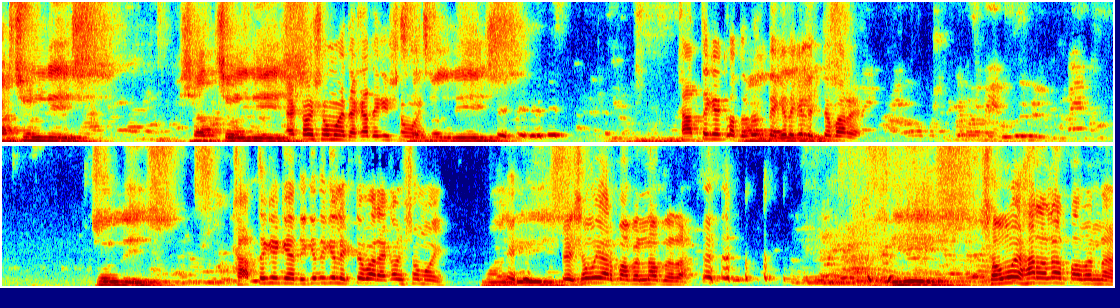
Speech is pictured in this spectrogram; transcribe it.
আটচল্লিশ সাতচল্লিশ এখন সময় দেখা দেখি সময়। ছেচল্লিশ খাত থেকে কতটুকু দেখে দেখে লিখতে পারে? চল্লিশ খাত থেকে কে দেখে দেখে লিখতে পারে এখন সময়। এই সময় আর পাবেন না আপনারা। সময় হারালে আর পাবেন না।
